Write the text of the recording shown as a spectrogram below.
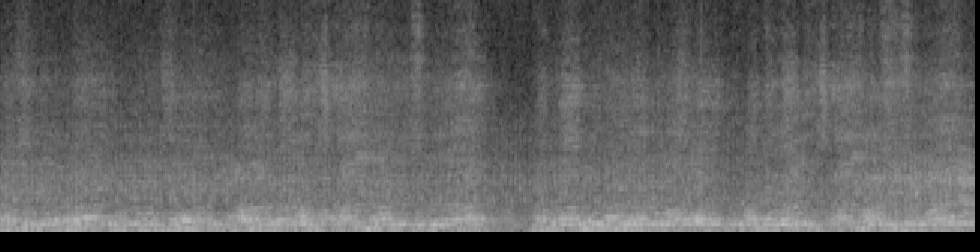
ஆட்சி முதலமைச்சர் ஸ்டாலின் அவர்கள் சொல்கிறார் நம்ம ஸ்டாலின் அவர்கள் சொல்கிறார்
